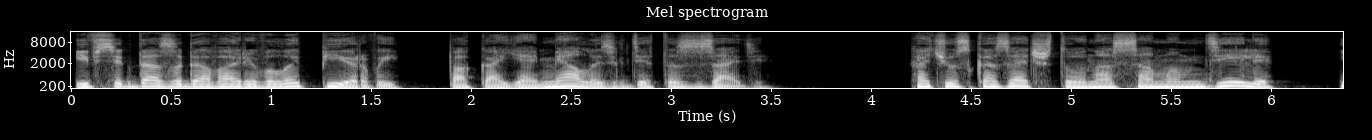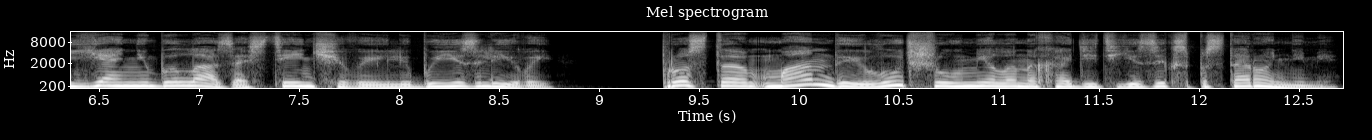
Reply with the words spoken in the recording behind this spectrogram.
и всегда заговаривала первой, пока я мялась где-то сзади. Хочу сказать, что на самом деле Я не была застенчивой или боязливой, просто Мандой лучше умела находить язык с посторонними.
